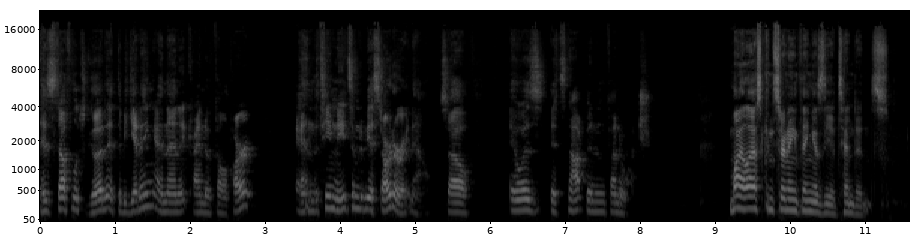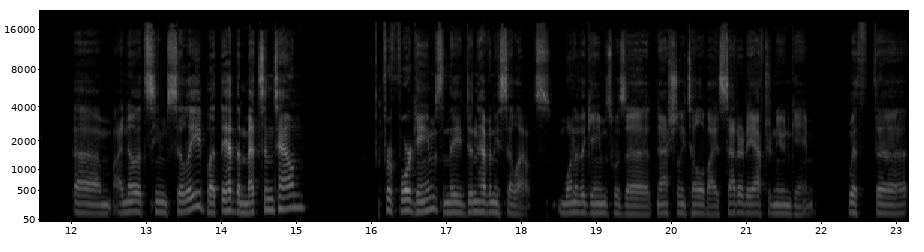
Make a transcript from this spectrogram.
his stuff looked good at the beginning, and then it kind of fell apart. And the team needs him to be a starter right now. So it was it's not been fun to watch. My last concerning thing is the attendance. Um, I know it seems silly, but they had the Mets in town for four games and they didn't have any sellouts. One of the games was a nationally televised Saturday afternoon game with the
